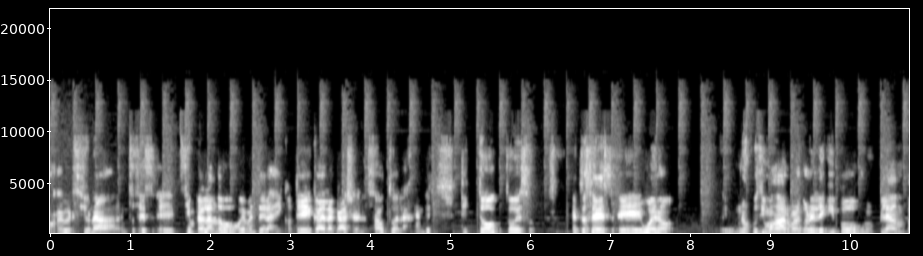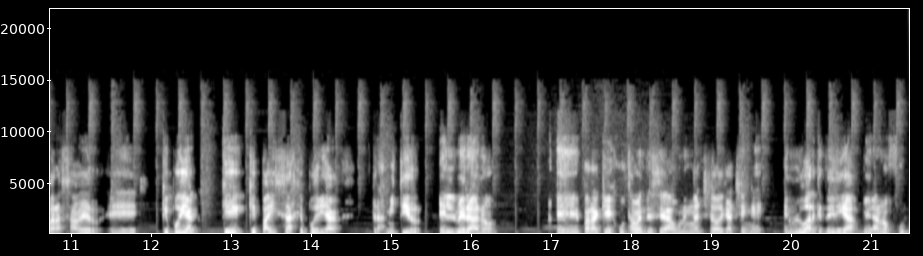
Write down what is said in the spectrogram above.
reversionada. Entonces, eh, siempre hablando obviamente de las discotecas, de la calle, de los autos, de la gente, TikTok, todo eso. Entonces, eh, bueno, nos pusimos a armar con el equipo un plan para saber eh, qué, podía, qué, paisaje podría transmitir el verano eh, para que justamente sea un enganchado de cachengue en un lugar que te diga verano full.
